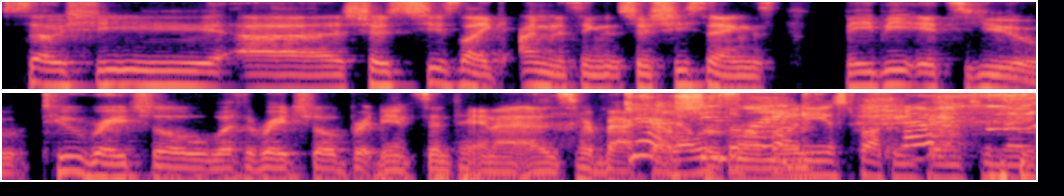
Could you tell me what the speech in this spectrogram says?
so she uh so she's like i'm gonna sing this so she sings baby it's you to rachel with rachel brittany and santana as her backup Yeah, That was the like- funniest fucking thing to me.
